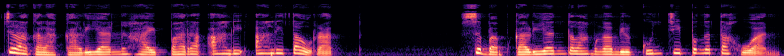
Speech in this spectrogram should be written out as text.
Celakalah kalian, hai para ahli-ahli Taurat, sebab kalian telah mengambil kunci pengetahuan.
